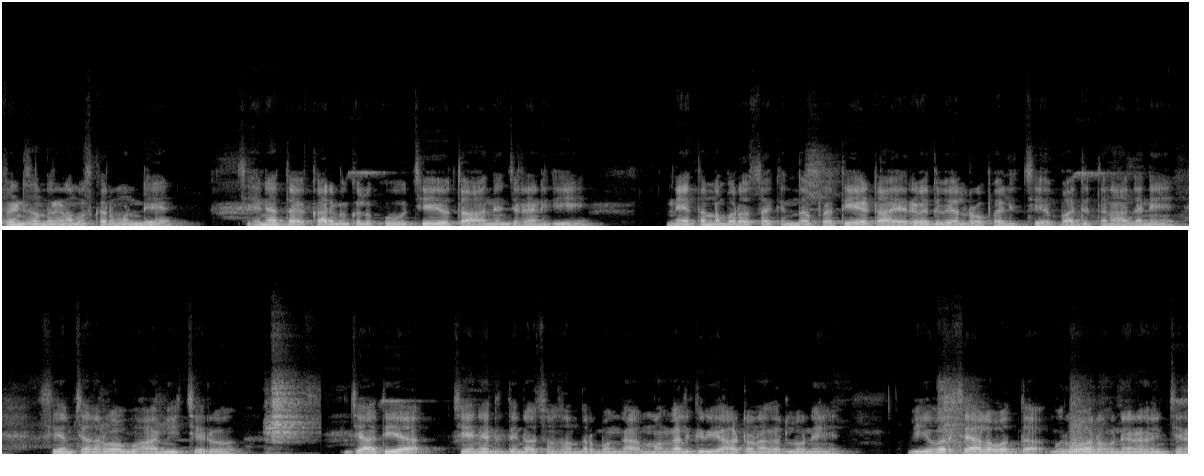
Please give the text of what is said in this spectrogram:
ఫ్రెండ్స్ అందరికీ నమస్కారం అండి. చేనేత కార్మికులకు చేయూత అందించడానికి నేతన్న భరోసా కింద ప్రతి ఏటా ఇరవై ఐదు వేల రూపాయలు ఇచ్చే బాధ్యత నాదని సీఎం చంద్రబాబు హామీ ఇచ్చారు. జాతీయ చేనేత దినోత్సవం సందర్భంగా మంగళగిరి ఆటోనగర్లోని వీవర్శాల వద్ద గురువారం నిర్వహించిన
